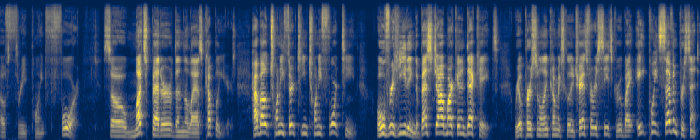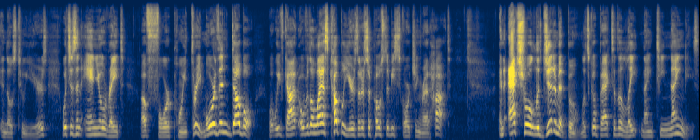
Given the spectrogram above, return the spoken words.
of 3.4. So much better than the last couple years. How about 2013, 2014? Overheating, the best job market in decades. Real personal income, excluding transfer receipts, grew by 8.7% in those two years, which is an annual rate of 4.3, more than double what we've got over the last couple years that are supposed to be scorching red hot. An actual legitimate boom. Let's go back to the late 1990s,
